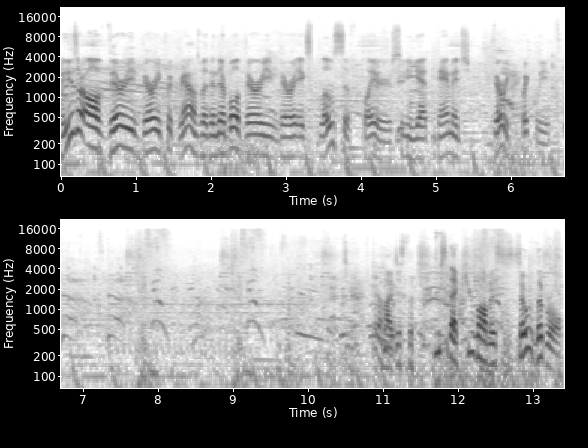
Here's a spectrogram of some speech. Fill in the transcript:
I mean, these are all very, very quick rounds, but then they're both very, very explosive players who can get damage very quickly. God, just the use of that Q bomb is so liberal.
